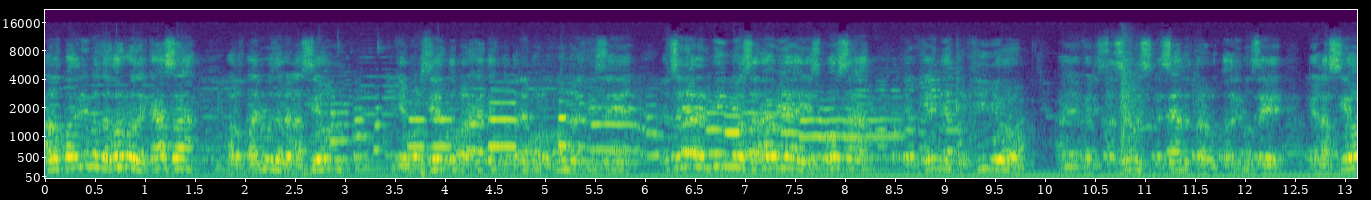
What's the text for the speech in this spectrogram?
a los padrinos de adorno de casa, a los padrinos de velación, que por cierto, para acá te tenemos los nombres, dice el señor Emilio Sarabia y esposa Eugenia Trujillo. Eh, felicitaciones especiales para los padrinos de velación.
